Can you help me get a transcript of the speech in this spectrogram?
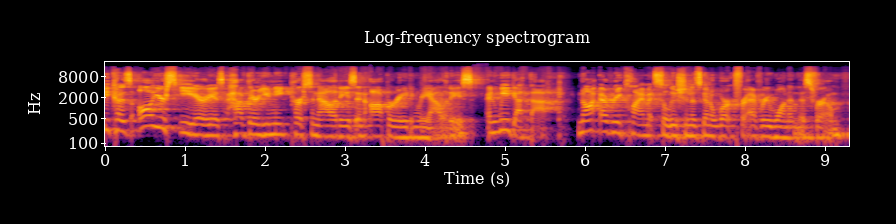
Because all your ski areas have their unique personalities and operating realities. And we get that. Not every climate solution is going to work for everyone in this room.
